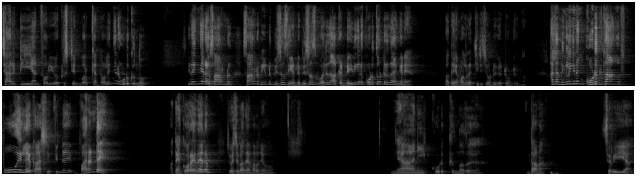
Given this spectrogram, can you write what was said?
charity and for your Christian work and all എങ്ങനെ കൊടുക്കുന്നു? ഇതെങ്ങനെ സാറിന് സാറിന് വീണ്ടും ബിസിനസ് ചെയ്യണ്ടേ? ബിസിനസ് വലുതാക്കണ്ടേ? ഇതിങ്ങനെ കൊടുത്തോണ്ടിരുന്നത് എങ്ങനെയാണ് അദ്ദേഹം വളരെ ചിരിച്ചുകൊണ്ട് കേട്ടുകൊണ്ടിരുന്നു അല്ല നിങ്ങളിങ്ങനെ കൊടുത്താൽ അങ്ങ് പോവല്ലേ കാശ്? പിന്നെ വരണ്ടേ? അദ്ദേഹം കുറേ നേരം ചോദിച്ചപ്പോൾ അദ്ദേഹം പറഞ്ഞു ഞാൻ ഈ കൊടുക്കുന്നത് എന്താണ്? ചെറിയ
